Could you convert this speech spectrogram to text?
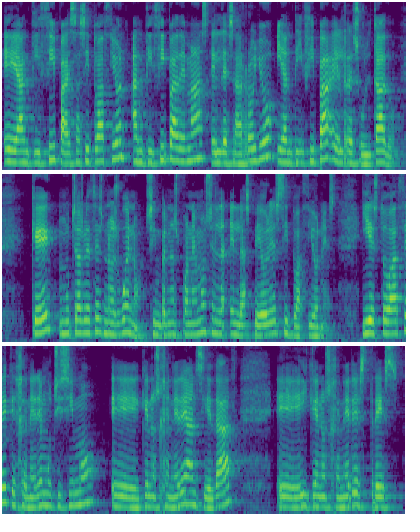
eh, anticipa esa situación, anticipa además el desarrollo y anticipa el resultado que muchas veces no es bueno, siempre nos ponemos en, las peores situaciones y esto hace que genere muchísimo, eh, que nos genere ansiedad eh, y que nos genere estrés.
